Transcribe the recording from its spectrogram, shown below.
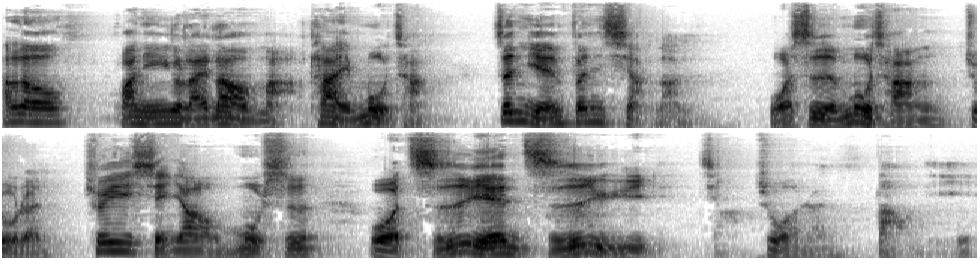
Hello，欢迎又来到马太牧场真言分享栏。我是牧场主人崔显耀牧师，我直言直语讲做人道理。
